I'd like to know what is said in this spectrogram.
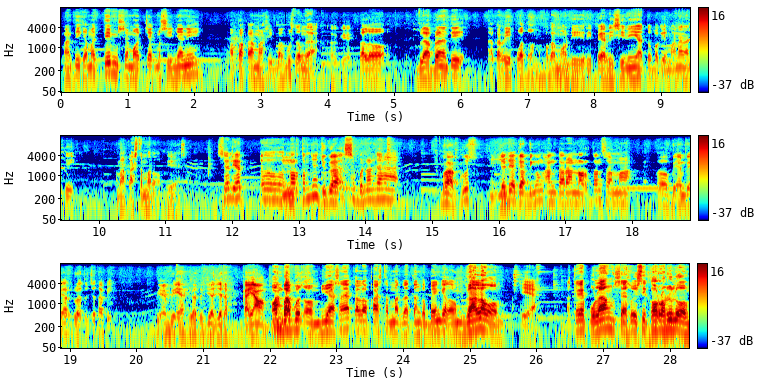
nanti sama tim saya mau cek mesinnya nih apakah masih bagus atau enggak. oke Kalau bla bla nanti akan report Om apakah mau di repair di sini atau bagaimana nanti sama customer Om. Iya. saya lihat eh, Nortonnya juga sebenarnya bagus jadi agak bingung antara Norton sama eh, BMW R27 tapi BMW R27 aja dah. Kayak Om mantap. bagus om. Biasanya kalau customer datang ke bengkel om galau om. Iya. Akhirnya pulang saya suruh istiqoroh dulu om.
